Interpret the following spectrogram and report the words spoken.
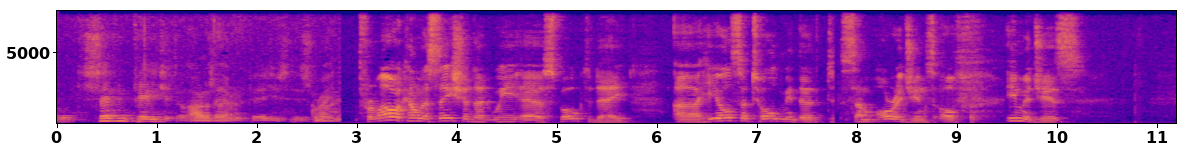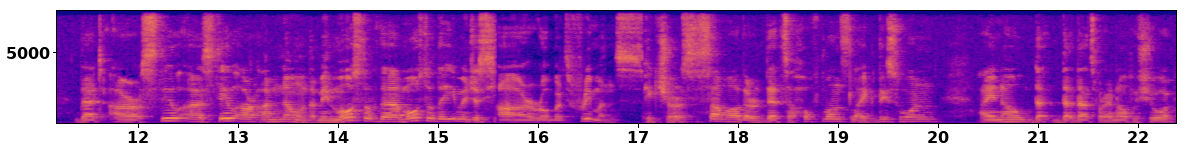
oh, seven pages of those hundred pages is great. Mine. From our conversation that we uh, spoke today, uh, he also told me that some origins of images that are still uh, still are unknown. I mean, most of the most of the images are Robert Freeman's pictures. Some other that's a Hoffmann's, like this one. I know that, that that's what I know for sure.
